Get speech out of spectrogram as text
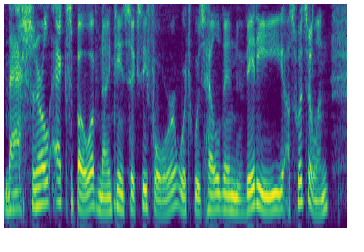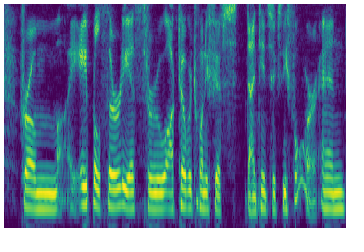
National Expo of 1964, which was held in Vidy, uh, Switzerland, from April 30th through October 25th, 1964. And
